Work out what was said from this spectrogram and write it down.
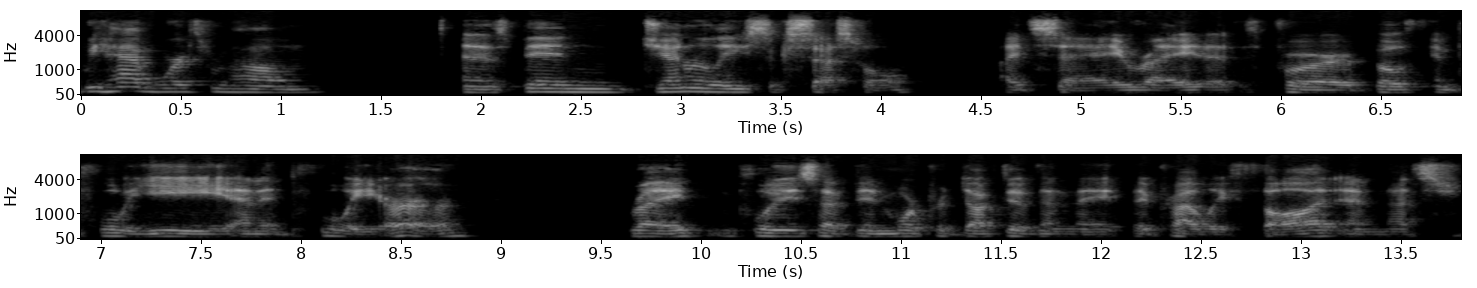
we have worked from home and it's been generally successful, I'd say, right, for both employee and employer right? Employees have been more productive than they, they probably thought, and that's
